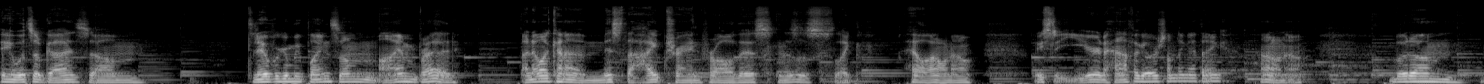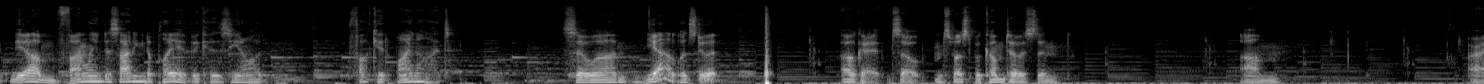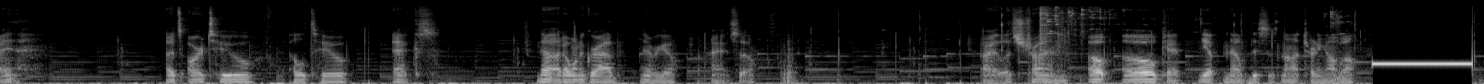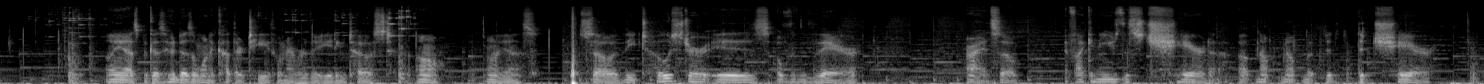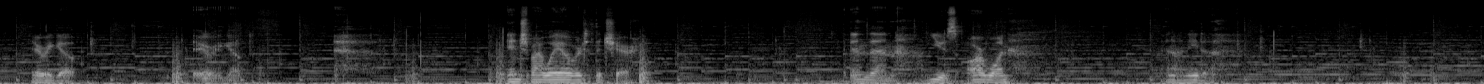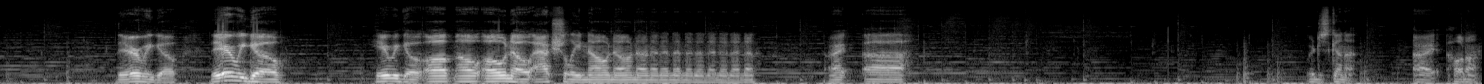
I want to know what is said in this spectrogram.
Hey, what's up guys? Um, today we're gonna be playing some I Am Bread. I know I kind of missed the hype train for all this. This is like, hell, I don't know, at least a year and a half ago or something, I think? I don't know. But, um, yeah, I'm finally deciding to play it because, you know what? Fuck it, why not? So, um, yeah, let's do it. Okay, so I'm supposed to become toast and, um, alright. That's R2, L2, X. No, I don't want to grab. There we go. Alright, so. Alright, let's try and... Oh, okay. Yep, no, this is not turning out well. Oh yes, because who doesn't want to cut their teeth whenever they're eating toast? Oh, oh yes. So the toaster is over there. Alright, so if I can use this chair to... Oh, no, no the, the chair. There we go. There we go. Inch my way over to the chair. And then use R1. And I need a... There we go. There we go. Here we go. Oh, oh, oh no. Actually, no, no, no, no, no, no, no, no, no, no, no. Alright, uh... We're just gonna... Alright, hold on.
